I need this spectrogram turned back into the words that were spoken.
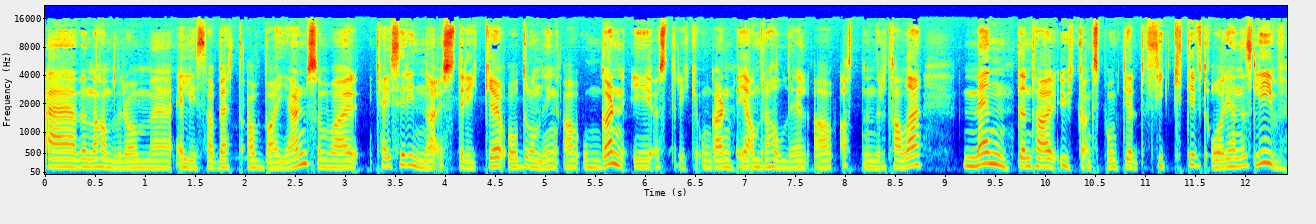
Eh, denne handler om eh, Elisabeth av Bayern, som var keiserinne av Østerrike og dronning av Ungarn i Østerrike-Ungarn i andre halvdel av 1800-tallet. Men den tar utgangspunkt i et fiktivt år i hennes liv.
